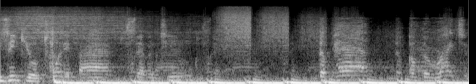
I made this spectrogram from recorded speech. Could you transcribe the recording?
Ezekiel 25, 17. The path of the righteous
